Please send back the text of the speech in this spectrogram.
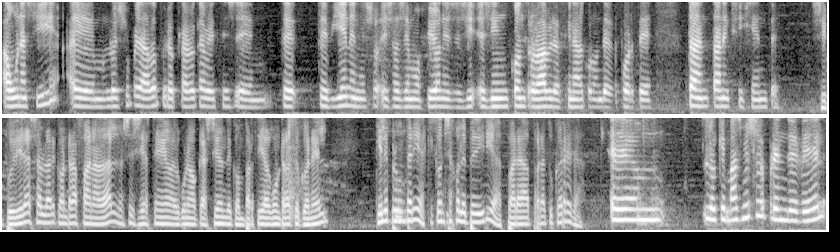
aún así eh, lo he superado, pero claro que a veces eh, te, te, vienen esas emociones, es, es, incontrolable al final con un deporte tan, tan exigente. Si pudieras hablar con Rafa Nadal, no sé si has tenido alguna ocasión de compartir algún rato con él, ¿Qué le preguntarías? ¿Qué consejo le pedirías para, tu carrera? Em, lo que más me sorprende de él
